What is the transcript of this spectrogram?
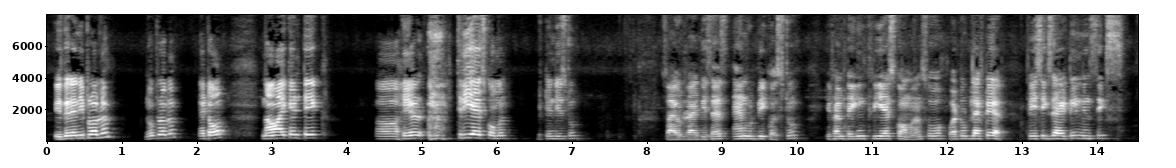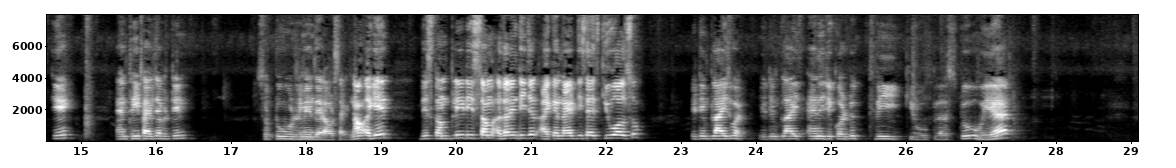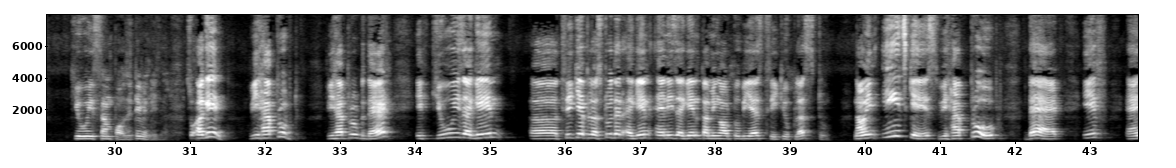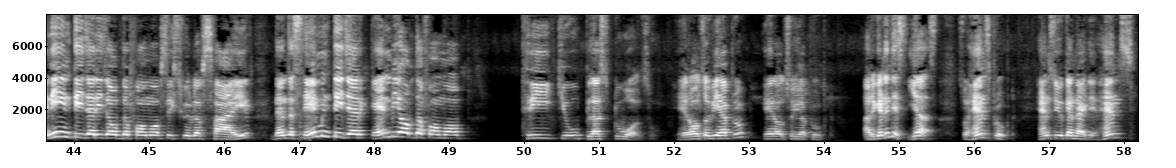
is there any problem? No problem at all. Now I can take uh, here 3 as common between these two. So I would write this as n would be equals to, if I am taking 3 as common, so what would left here? 3 6 18 means 6k and 3 5 15. So 2 would remain there outside. Now again, this complete is some other integer. I can write this as q also. It implies what? It implies n is equal to 3q plus 2 where q is some positive integer. So again, we have proved, we have proved that if q is again uh, 3k plus 2, then again n is again coming out to be as 3q plus 2. Now in each case, we have proved that if any integer is of the form of 6q plus 5, then the same integer can be of the form of 3q plus 2 also. Here also we have proved, here also you have proved. Are you getting this? Yes. So hence proved. Hence you can write here. Hence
